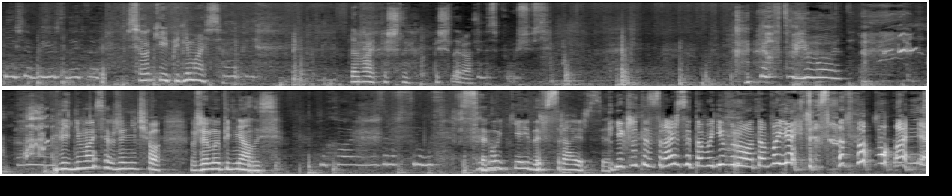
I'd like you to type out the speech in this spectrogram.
Пішли, боюсь знайти. Все окей, піднімайся. Давай, пішли, пішли раз. Не спущусь. Я в твою мать. Піднімайся вже нічого. Вже ми піднялись. Все окей, не всраєшся. Якщо ти всраєшся, то мені в рот, або я йду за тобою.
